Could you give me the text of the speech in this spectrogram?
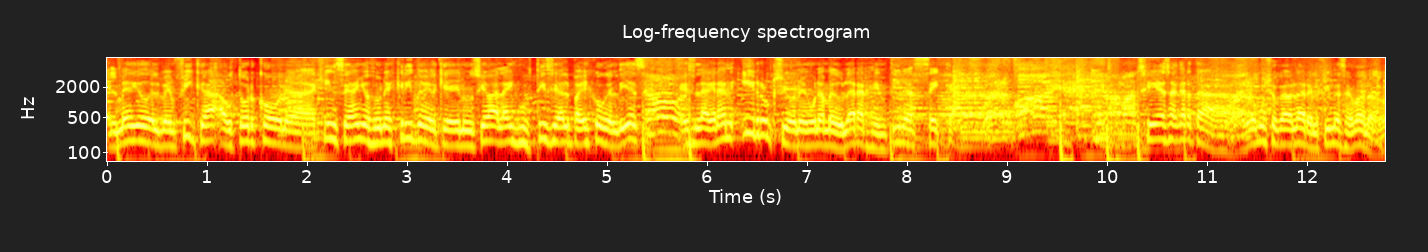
El medio del Benfica, autor con ah, 15 años de un escrito en el que denunciaba la injusticia del país con el 10, es la gran irrupción en una medular argentina seca. Sí, esa carta dio mucho que hablar el fin de semana. ¿no?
